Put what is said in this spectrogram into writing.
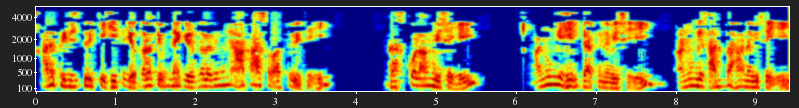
අර පිරිසිදු වෙච්ච හිත යොදලා තිබුණේ ඒක යොදලා තිබුණේ ආකාශ වස්තු විශේෂයි. ගස් කොළන් විශේෂයි. අනුන්ගේ හිත දකින්න විශේෂයි. අනුන්ගේ සද්ධාහන විශේෂයි.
